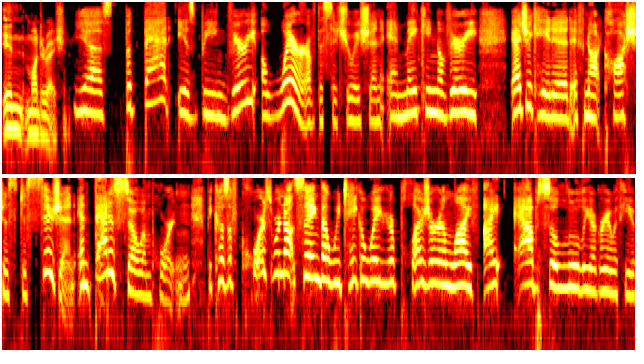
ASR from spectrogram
in moderation. Yes, but that is being very aware of the situation and making a very educated, if not cautious, decision. And that is so important because, of course, we're not saying that we take away your pleasure in life. I absolutely agree with you.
